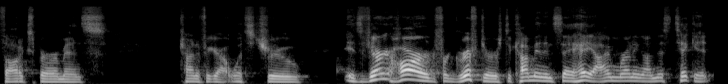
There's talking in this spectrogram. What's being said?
thought experiments, trying to figure out what's true. It's very hard for grifters to come in and say, Hey, I'm running on this ticket.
